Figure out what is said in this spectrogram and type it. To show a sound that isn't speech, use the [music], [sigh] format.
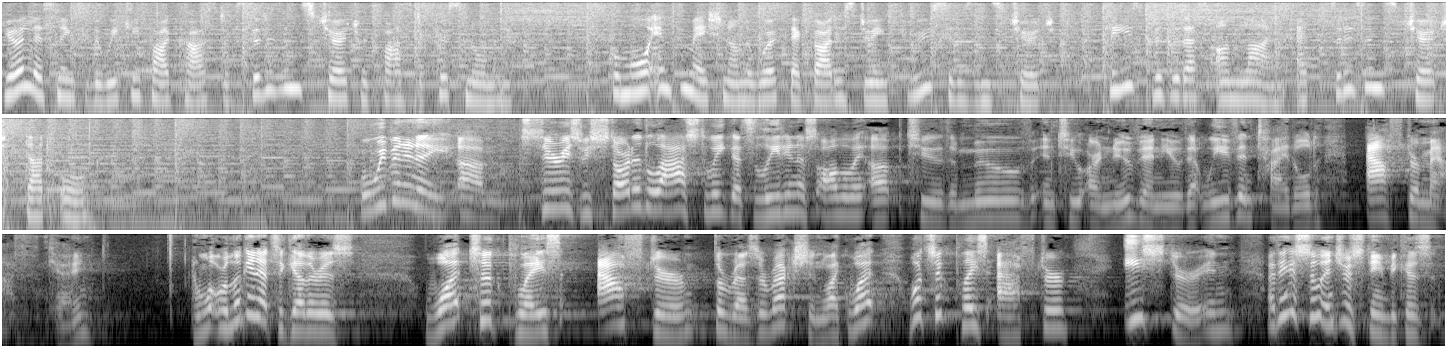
You're listening to the weekly podcast of Citizens Church with Pastor Chris Norman. For more information on the work that God is doing through Citizens Church, please visit us online at citizenschurch.org. Well, we've been in a um, series we started last week that's leading us all the way up to the move into our new venue that we've entitled Aftermath, okay? And what we're looking at together is what took place after the resurrection. Like what, what took place after Easter? And I think it's so interesting because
